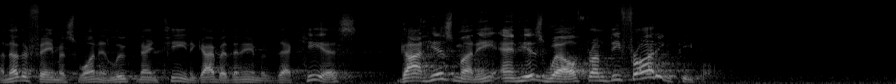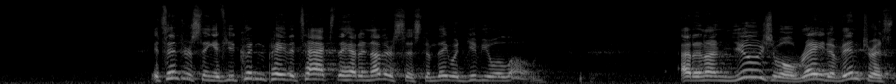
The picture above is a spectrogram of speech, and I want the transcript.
another famous one in Luke 19, a guy by the name of Zacchaeus, got his money and his wealth from defrauding people. It's interesting, if you couldn't pay the tax, they had another system. They would give you a loan at an unusual rate of interest.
